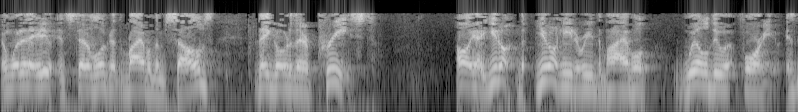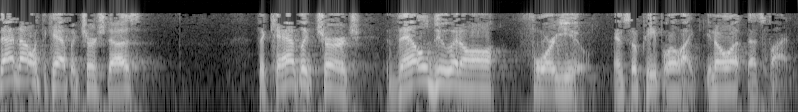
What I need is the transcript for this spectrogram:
And what do they do? Instead of looking at the Bible themselves, they go to their priest. Oh yeah, you don't, you don't need to read the Bible. We'll do it for you. Is that not what the Catholic Church does? The Catholic Church, they'll do it all for you. And so people are like, you know what? That's fine.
